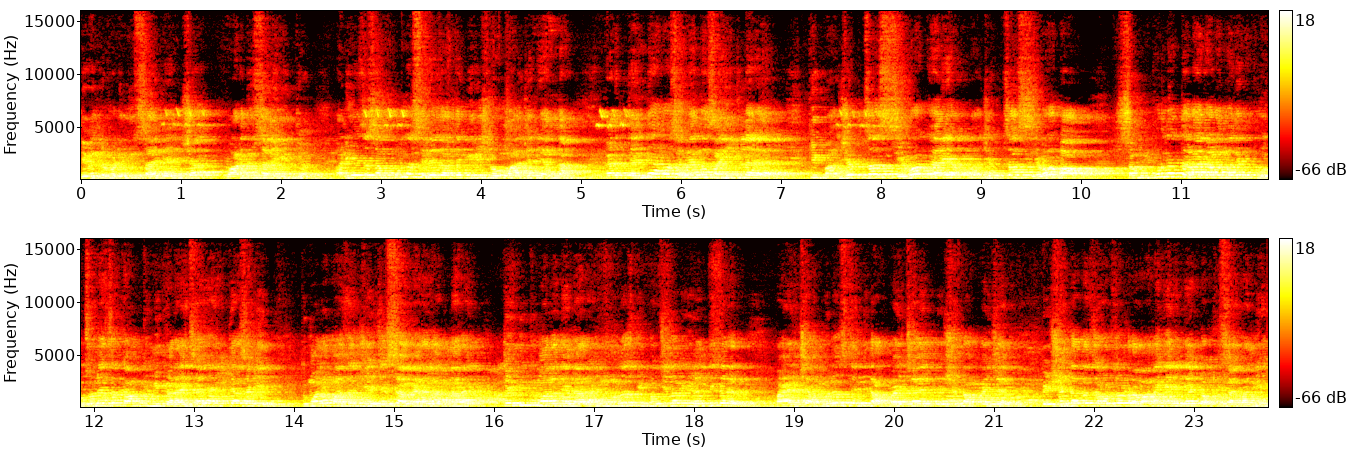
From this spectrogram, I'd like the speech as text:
देवेंद्र फडणवीस साहेब यांच्या वाढदिवसानिमित्त. आणि याचं संपूर्ण श्रेय जातं गिरीश भाऊ महाजन यांना. कारण त्यांनी आम्हा सगळ्यांना सांगितलेलं आहे की भाजपचा सेवा कार्य भाजपचा सेवाभाव संपूर्ण तळागाळामध्ये पोहोचवण्याचं काम तुम्ही करायचं आहे आणि त्यासाठी तुम्हाला माझं जे जे सहकार्य लागणार आहे ते मी तुम्हाला देणार आहे. म्हणूनच दीपकजीला मी विनंती करेल बाहेरचे ॲम्ब्युलन्स त्यांनी दाखवायचे आहेत पेशंट दाखवायचे आहेत. पेशंट आता जवळजवळ रवाना केलेले आहेत डॉक्टर साहेबांनी.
